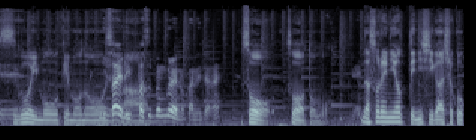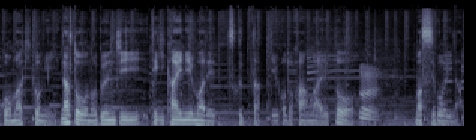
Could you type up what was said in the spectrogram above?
すごい儲けものミサイル一発分ぐらいの金じゃない？そう、そうだと思う。ねだそれによって西側諸国を巻き込み、NATO の軍事的介入まで作ったっていうことを考えると、うん。まあすごいなと。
